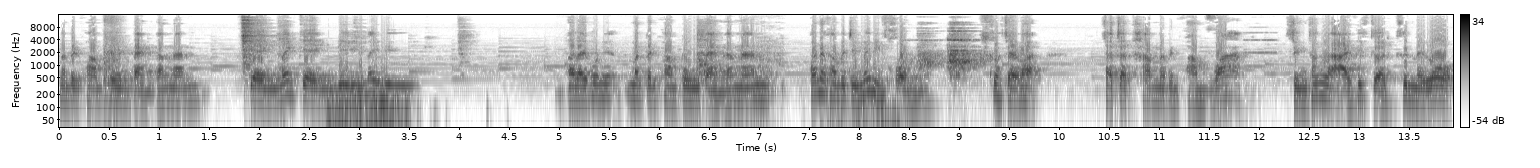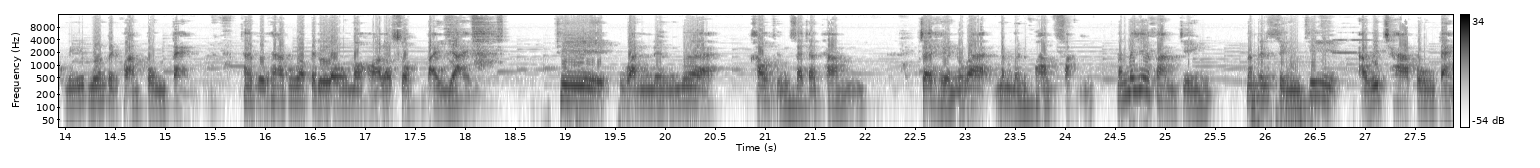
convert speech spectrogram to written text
มันเป็นความปรุงแต่งทั้งนั้น เก่งไม่เก่งดีไม่ดี อะไรพวกนี้มันเป็นความปรุงแต่งทั้งนั้น เพราะในความเป็นจริงไม่มีคนเข้าใจว่าสัจธรรมมันเป็นความว่างสิ่งทั้งหลายที่เกิดขึ้นในโลกนี้ล้วนเป็นความปรุงแต่งท่านพุทธทาสพูดว่าเป็นโลงมหรสพใบใหญ่ ที่วันหนึ่งเมื่อ เข้าถึงสัจธรรม จะเห็นว่ามันเหมือนความฝัน มันไม่ใช่ความจริง มันเป็นสิ่งที่อวิชชาปรุงแต่ง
